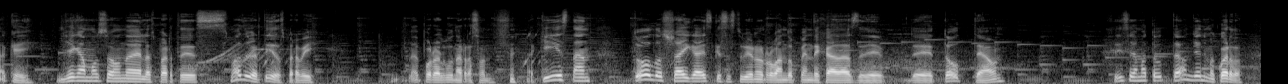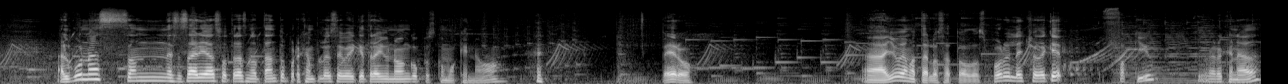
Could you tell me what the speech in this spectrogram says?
Ok, llegamos a una de las partes más divertidas para mí. Por alguna razón. Aquí están todos los Shy Guys que se estuvieron robando pendejadas de, de Toad Town. ¿Sí se llama Toad Town? Ya ni me acuerdo. Algunas son necesarias, otras no tanto. Por ejemplo, ese güey que trae un hongo, pues como que no. Pero... Ah, yo voy a matarlos a todos por el hecho de que... Fuck you, primero que nada.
